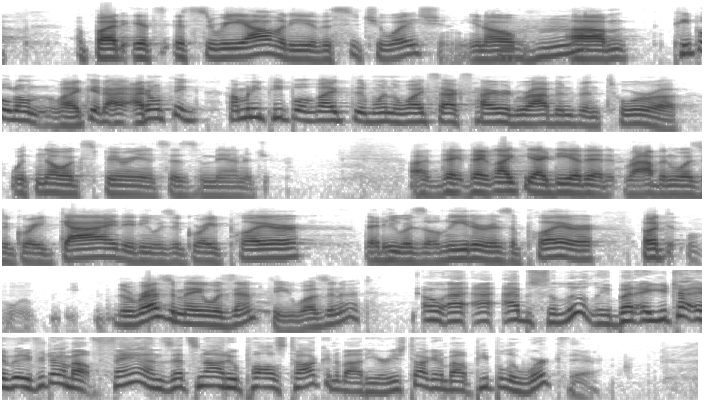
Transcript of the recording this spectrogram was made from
but it's it's the reality of the situation. You know, mm-hmm. um, people don't like it. I, I, don't think how many people liked it when the White Sox hired Robin Ventura with no experience as a manager. Uh, they they liked the idea that Robin was a great guy, that he was a great player, that he was a leader as a player. But the resume was empty, wasn't it? Oh, absolutely. But are you ta- if you're talking about fans, that's not who Paul's talking about here. He's talking about people who work there.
